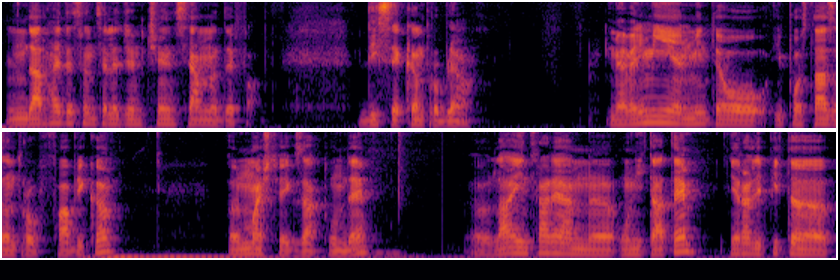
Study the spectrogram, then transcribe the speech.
dar haideți să înțelegem ce înseamnă de fapt. Disecăm problema. Mi-a venit mie în minte o ipostază într-o fabrică, nu mai știu exact unde. La intrarea în unitate era lipită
